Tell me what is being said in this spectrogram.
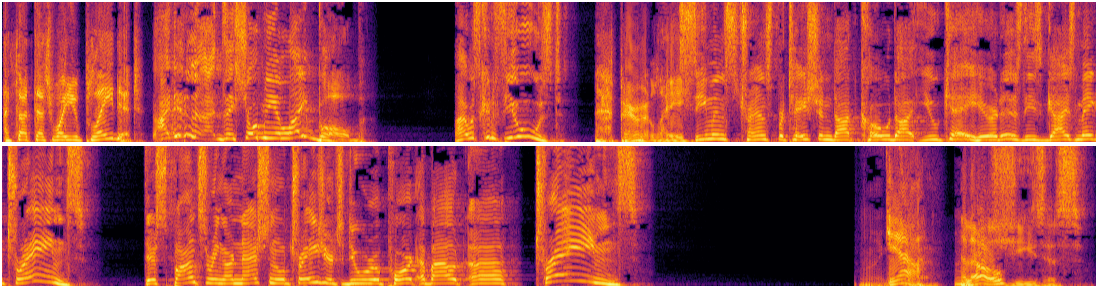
I thought that's why you played it. I didn't. uh, They showed me a light bulb. I was confused. Apparently. SiemensTransportation.co.uk. Here it is. These guys make trains. They're sponsoring our national treasure to do a report about uh trains. Yeah. Hello. Jesus.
